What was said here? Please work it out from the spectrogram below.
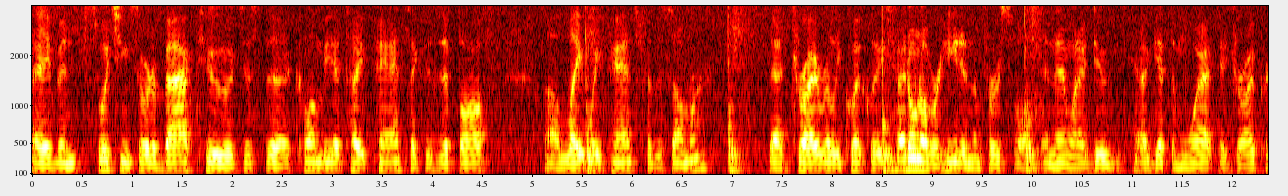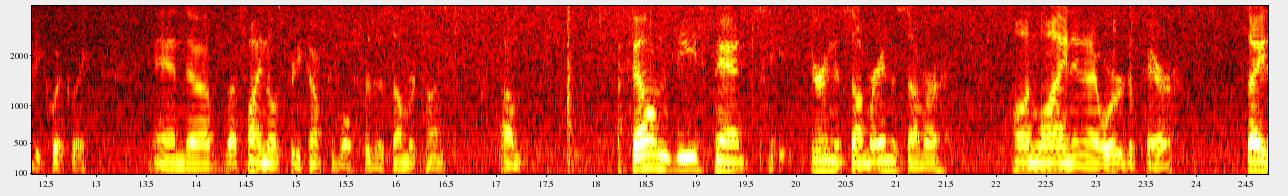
I've been switching sort of back to just the Columbia type pants, like the zip off uh, lightweight pants for the summer that dry really quickly. I don't overheat in them first of all, and then when I do uh, get them wet, they dry pretty quickly. And uh, I find those pretty comfortable for the summertime. Um, I found these pants during the summer, in the summer, online, and I ordered a pair, sight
